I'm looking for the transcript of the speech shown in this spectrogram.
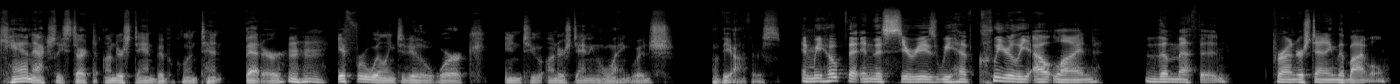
can actually start to understand biblical intent better Mhm. if we're willing to do the work into understanding the language of the authors. And we hope that in this series, we have clearly outlined the method for understanding the Bible.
